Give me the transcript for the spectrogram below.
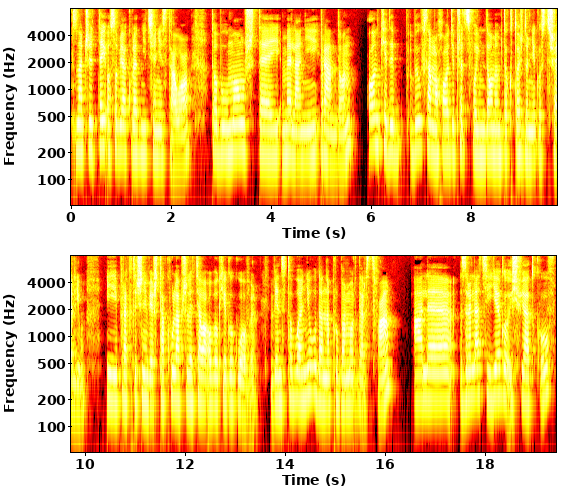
To znaczy, tej osobie akurat nic się nie stało. To był mąż tej Melanie Brandon. On, kiedy był w samochodzie przed swoim domem, to ktoś do niego strzelił. I praktycznie, wiesz, ta kula przyleciała obok jego głowy. Więc to była nieudana próba morderstwa, ale z relacji jego i świadków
